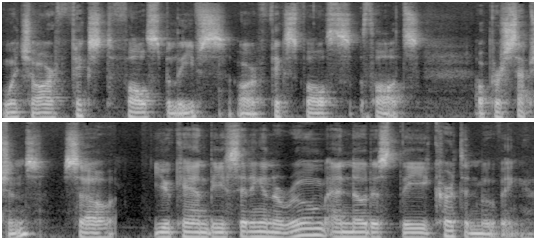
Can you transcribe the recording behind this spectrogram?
which are fixed false beliefs or fixed false thoughts or perceptions. So you can be sitting in a room and notice the curtain moving.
